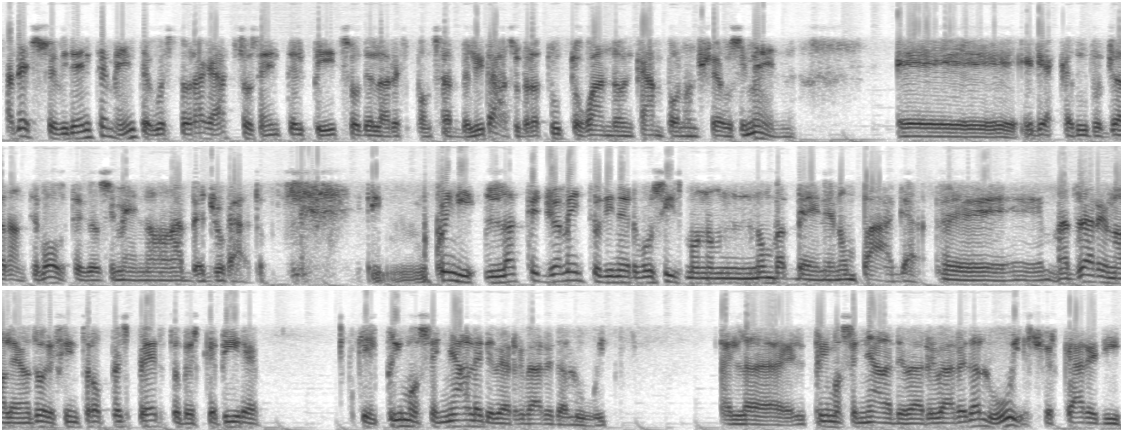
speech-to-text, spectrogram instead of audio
Adesso evidentemente questo ragazzo sente il peso della responsabilità, soprattutto quando in campo non c'è Osimen eh, ed è accaduto già tante volte che Osimen non abbia giocato. E, quindi l'atteggiamento di nervosismo non, non va bene, non paga. Eh, Mazzara è un allenatore fin troppo esperto per capire che il primo segnale deve arrivare da lui. Il, il primo segnale deve arrivare da lui e cercare di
